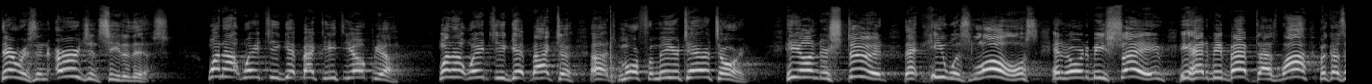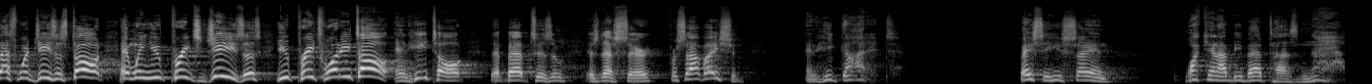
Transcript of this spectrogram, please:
there was an urgency to this. Why not wait till you get back to Ethiopia? Why not wait till you get back to uh, more familiar territory? He understood that he was lost, and in order to be saved, he had to be baptized. Why? Because that's what Jesus taught. And when you preach Jesus, you preach what he taught. And he taught that baptism is necessary for salvation. And he got it. Basically, he's saying, Why can't I be baptized now?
